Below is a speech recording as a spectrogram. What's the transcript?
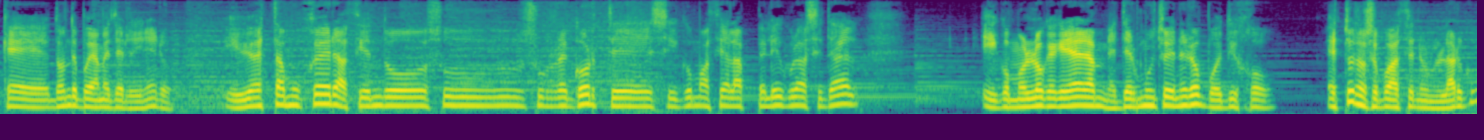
que dónde podía meter dinero. Y vio a esta mujer haciendo su- sus recortes y cómo hacía las películas y tal. Y como lo que quería era meter mucho dinero, pues dijo, esto no se puede hacer en un largo.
